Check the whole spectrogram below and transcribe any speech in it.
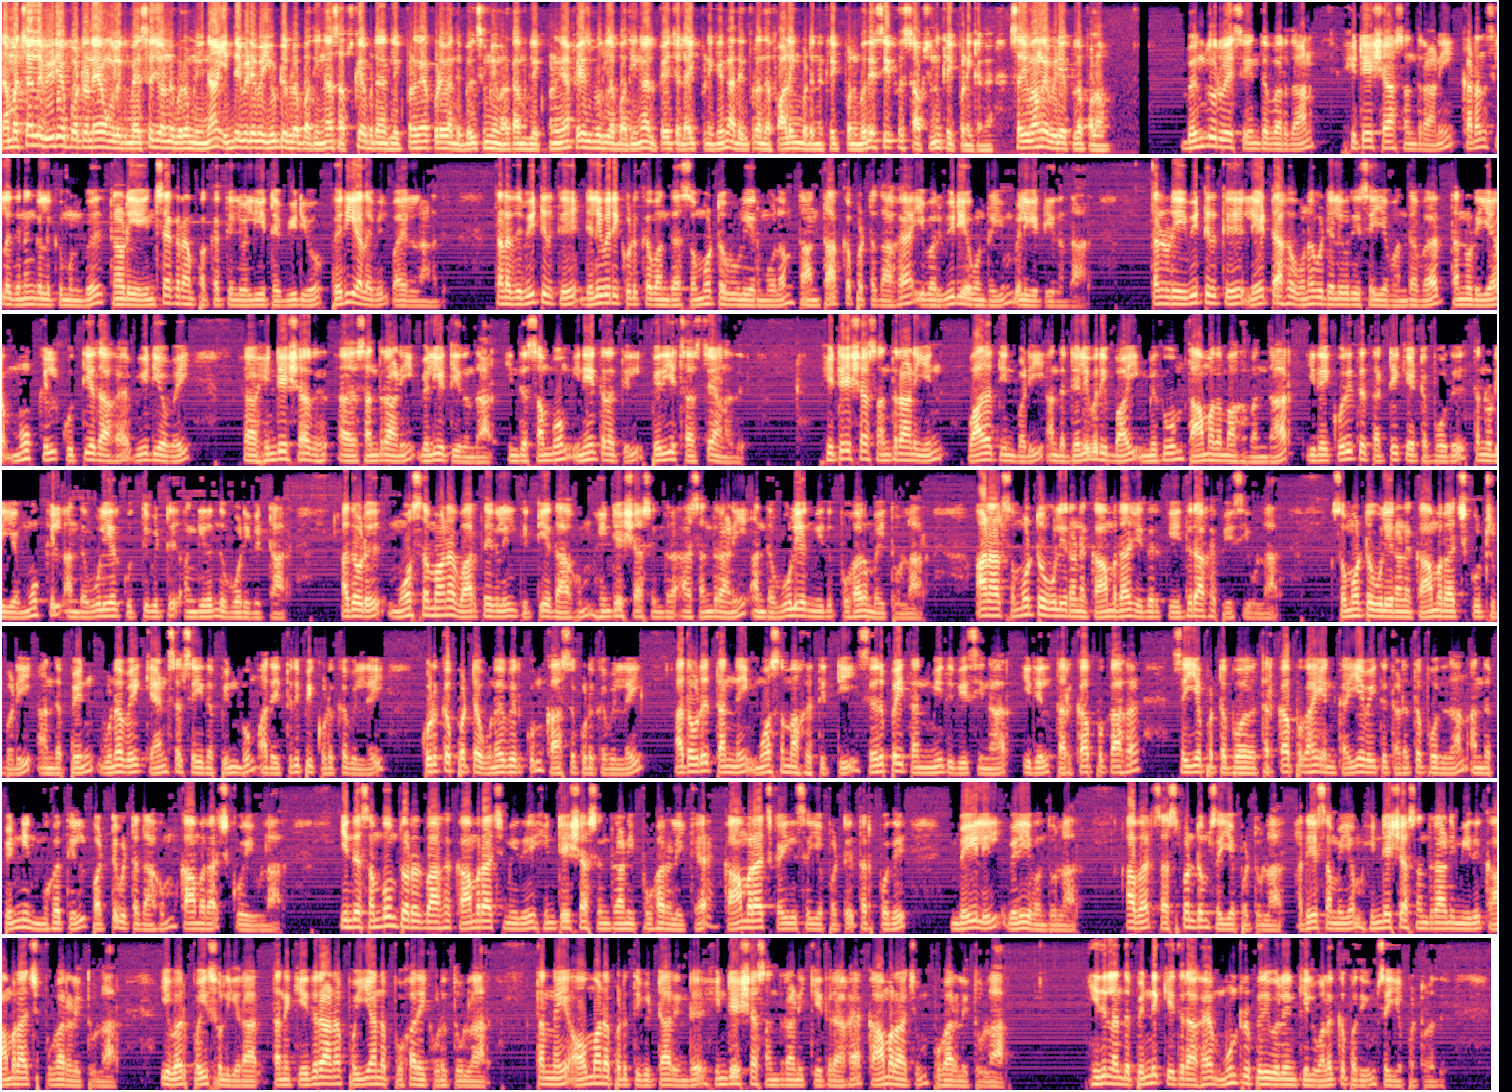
நம்ம channel video போட்டோன்னே உங்களுக்கு மெசேஜ் ஒன்று விரும்புனீங்கன்னா இந்த வீடியோ யூடியூப்ல பார்த்தீங்கன்னா சப்ஸ்கிரைப் பட்டன் கிளிக் பண்ணுங்க. கூட அந்த பெல் சிம்லையும் மறக்காம கிளிக் பண்ணுங்க. ஃபேஸ்புக்ல பார்த்தீங்கன்னா அது பேஜை லைக் பண்ணிக்கோங்க. அதுக்கப்புறம் அந்த ஃபாலோயிங் பட்டனை கிளிக் பண்ணும்போது சி ஃபர்ஸ்ட் ஆப்ஷனும் கிளிக் பண்ணிக்கோங்க. சரி வாங்க வீடியோக்குள்ள போலாம். பெங்களூருவை சேர்ந்தவர் தான் ஹிடேஷா சந்திராணி. கடந்த சில தினங்களுக்கு முன்பு தன்னுடைய இன்ஸ்டாகிராம் பக்கத்தில் வெளியிட்ட வீடியோ பெரிய அளவில் வைரலானது தனது வீட்டிற்கு டெலிவரி கொடுக்க வந்த சொமோட்டோ ஊழியர் மூலம் தான் தாக்கப்பட்டதாக இவர் வீடியோ ஒன்றையும் வெளியிட்டிருந்தார். தன்னுடைய வீட்டிற்கு லேட்டாக உணவு டெலிவரி செய்ய வந்தவர் தன்னுடைய மூக்கில் குத்தியதாக வீடியோவை அஹ், ஹிண்டேஷா சந்திராணி வெளியிட்டிருந்தார். இந்த சம்பவம் இணையதளத்தில் பெரிய சர்ச்சையானது. ஹிடேஷா சந்திராணியின் வாதத்தின்படி அந்த டெலிவரி பாய் மிகவும் தாமதமாக வந்தார். இதை குறித்து தட்டி கேட்டபோது தன்னுடைய மூக்கில் அந்த ஊழியர் குத்திவிட்டு அங்கிருந்து ஓடிவிட்டார். அதோடு மோசமான வார்த்தைகளில் திட்டியதாகவும் ஹிண்டேஷா சந்திரா சந்திராணி அந்த ஊழியர் மீது புகாரும் வைத்துள்ளார். ஆனால் சொமோட்டோ ஊழியரான காமராஜ் இதற்கு எதிராக பேசியுள்ளார். சொமோட்டோ ஊழியரான காமராஜ் கூற்றுப்படி அந்த பெண் உணவை கேன்சல் செய்த பின்பும் அதை திருப்பி கொடுக்கவில்லை. கொடுக்கப்பட்ட உணவிற்கும் காசு கொடுக்கவில்லை. அதோடு தன்னை மோசமாக திட்டி செருப்பை தன் மீது வீசினார். இதில் தற்காப்புக்காக செய்யப்பட்ட போ தற்காப்புக்காக என் கையை வைத்து தடுத்த போதுதான் அந்த பெண்ணின் முகத்தில் பட்டுவிட்டதாகவும் காமராஜ் கூறியுள்ளார். இந்த சம்பவம் தொடர்பாக காமராஜ் மீது ஹிண்டேஷா சிந்திராணி புகார் அளிக்க காமராஜ் கைது செய்யப்பட்டு தற்போது பெயிலில் வெளியே வந்துள்ளார். அவர் சஸ்பெண்டும் செய்யப்பட்டுள்ளார். அதே சமயம் ஹிண்டேஷா சந்திராணி மீது காமராஜ் புகார் அளித்துள்ளார். இவர் பொய் சொல்கிறார். தனக்கு எதிரான பொய்யான புகாரை கொடுத்துள்ளார். தன்னை அவமானப்படுத்தி விட்டார் என்று ஹிண்டேஷா சந்திராணிக்கு எதிராக காமராஜும் புகார் அளித்துள்ளார். இதில் அந்த பெண்ணுக்கு எதிராக மூன்று பிரிவுகளின் கீழ் வழக்கு பதிவும் செய்யப்பட்டுள்ளது.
